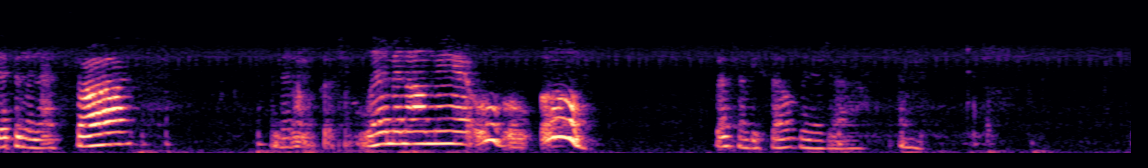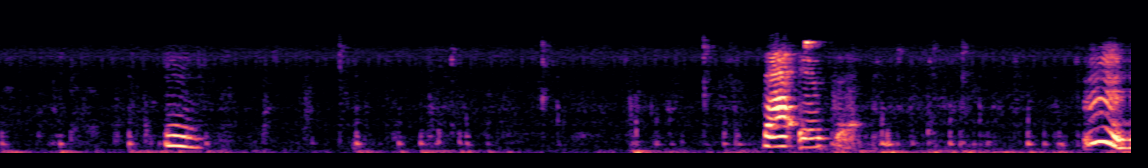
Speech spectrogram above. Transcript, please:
I'm going to dip it in that sauce. And then I'm going to put some lemon on there. Ooh, ooh, ooh. That's going to be so good, y'all. Mm. mm. That is good. Mmm.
